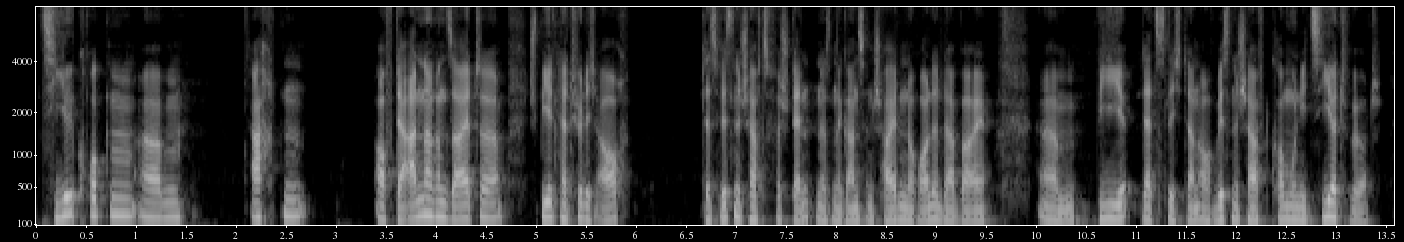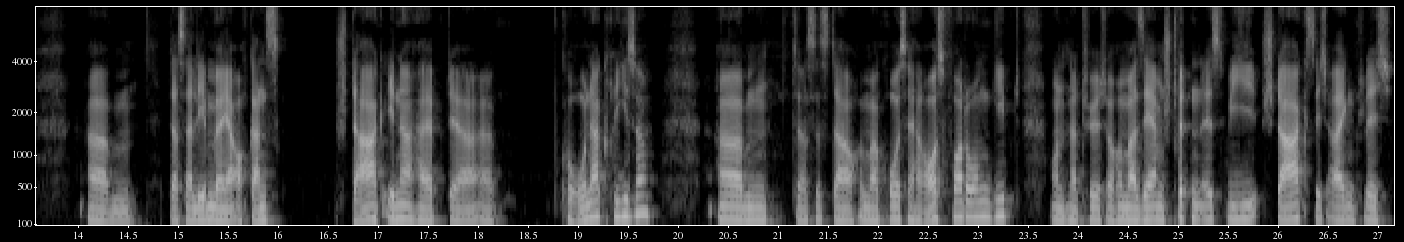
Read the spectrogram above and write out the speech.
Zielgruppen ähm, achten. Auf der anderen Seite spielt natürlich auch das Wissenschaftsverständnis eine ganz entscheidende Rolle dabei, ähm, wie letztlich dann auch Wissenschaft kommuniziert wird. Ähm, das erleben wir ja auch ganz stark innerhalb der äh, Corona-Krise, ähm, dass es da auch immer große Herausforderungen gibt und natürlich auch immer sehr umstritten ist, wie stark sich eigentlich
